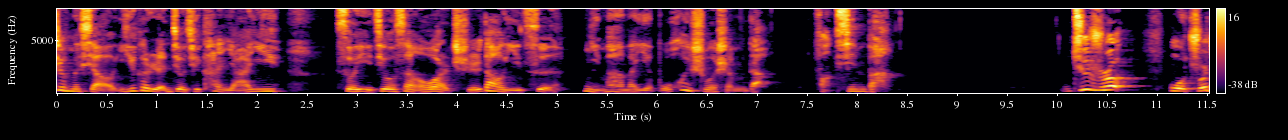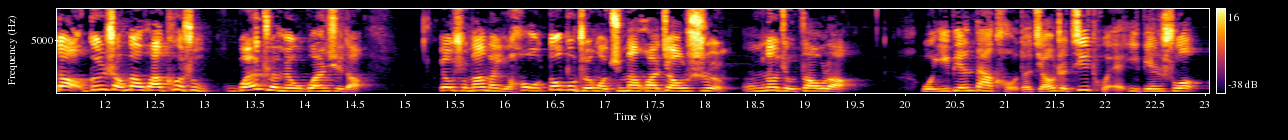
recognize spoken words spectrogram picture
这么小一个人就去看牙医，所以就算偶尔迟到一次，你妈妈也不会说什么的，放心吧。其实我知道跟上漫画课是完全没有关系的。要是妈妈以后都不准我去漫画教室，那就糟了。我一边大口的嚼着鸡腿，一边说：“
